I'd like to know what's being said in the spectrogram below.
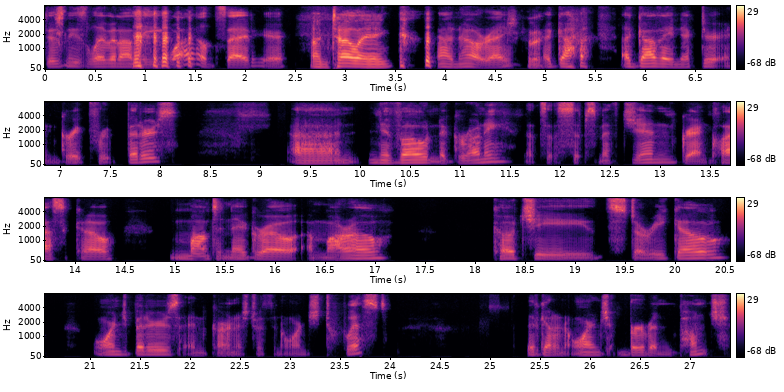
Disney's living on the wild side here. I'm telling. I know, right? Agave, agave nectar and grapefruit bitters. Uh, Nouveau Negroni, that's a Sipsmith gin. Grand Classico, Montenegro Amaro, Cocchi Storico, orange bitters, and garnished with an orange twist. They've got an orange bourbon punch,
